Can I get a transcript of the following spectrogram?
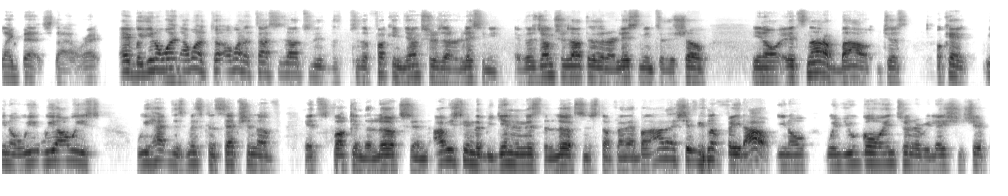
like that style, right? Hey, but you know what? I want to I want to toss this out to the to the fucking youngsters that are listening. If there's youngsters out there that are listening to the show, you know, it's not about just okay. You know, we we always we have this misconception of it's fucking the looks, and obviously in the beginning it's the looks and stuff like that. But all that shit's gonna fade out. You know, when you go into a relationship,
